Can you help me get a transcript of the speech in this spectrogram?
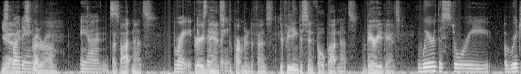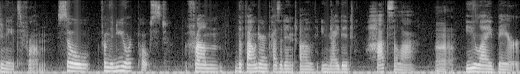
yeah, spreading, spread around and by botnets. right, Very exactly. advanced Department of Defense defeating disinfo botnets. Very advanced. where the story originates from. So, from the New York Post, from the founder and president of United Hatzalah, Uh, Eli Bear,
